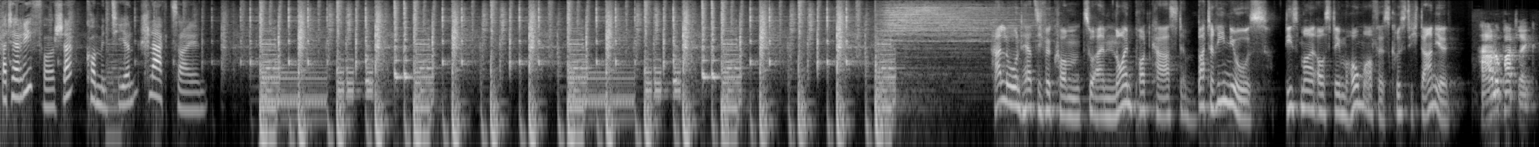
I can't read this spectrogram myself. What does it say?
Batterieforscher kommentieren Schlagzeilen. Hallo und herzlich willkommen zu einem neuen Podcast Batterie News. Diesmal aus dem Homeoffice. Grüß dich, Daniel. Hallo, Patrick.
